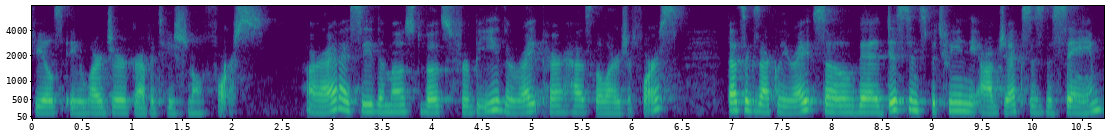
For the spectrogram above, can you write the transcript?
feels a larger gravitational force? All right, I see the most votes for B. The right pair has the larger force. That's exactly right. So the distance between the objects is the same.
